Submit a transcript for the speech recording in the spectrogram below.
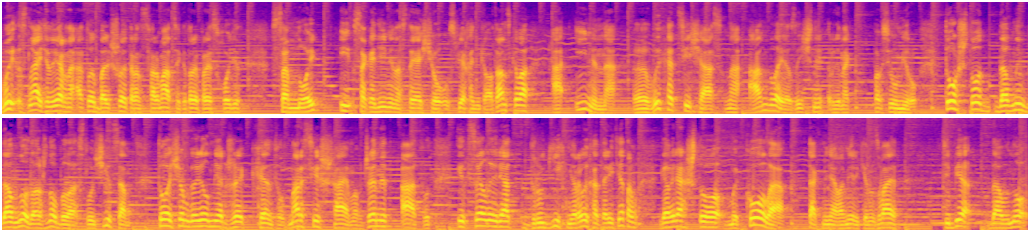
Вы знаете, наверное, о той большой трансформации, которая происходит со мной и с Академией настоящего успеха Никола Танского, а именно э, выход сейчас на англоязычный рынок по всему миру. То, что давным-давно должно было случиться, то, о чем говорил мне Джек Кенфилд, Марси Шаймов, Дженнет Атвуд и целый ряд других мировых авторитетов, говоря, что Микола, так меня в Америке называют, тебе давно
